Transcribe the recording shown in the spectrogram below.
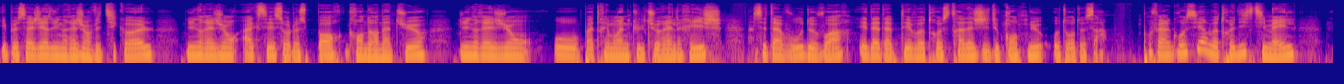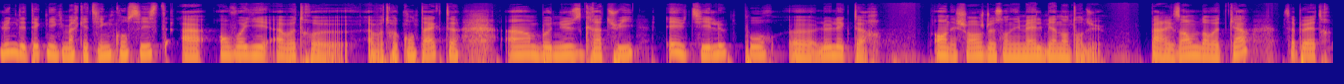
Il peut s'agir d'une région viticole, d'une région axée sur le sport grandeur nature, d'une région au patrimoine culturel riche. C'est à vous de voir et d'adapter votre stratégie de contenu autour de ça. Pour faire grossir votre liste email, l'une des techniques marketing consiste à envoyer à votre, contact un bonus gratuit et utile pour euh, le lecteur, en échange de son email bien entendu. Par exemple, dans votre cas, ça peut être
